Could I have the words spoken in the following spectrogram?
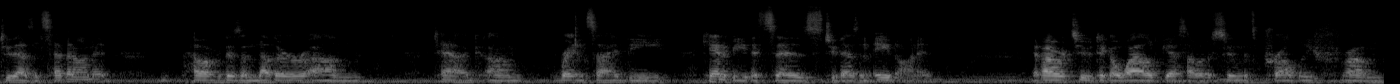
2007 on it, However, there's another um, tag um, right inside the canopy that says 2008 on it. If I were to take a wild guess, I would assume it's probably from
